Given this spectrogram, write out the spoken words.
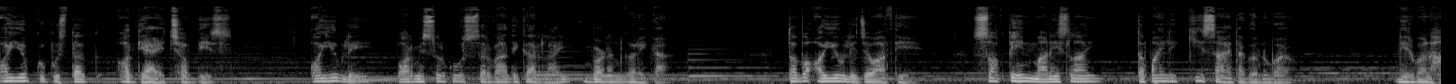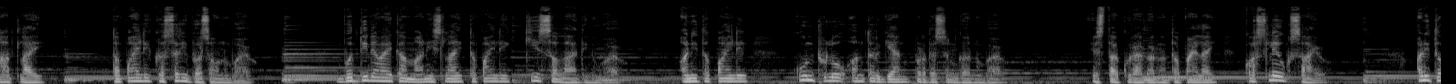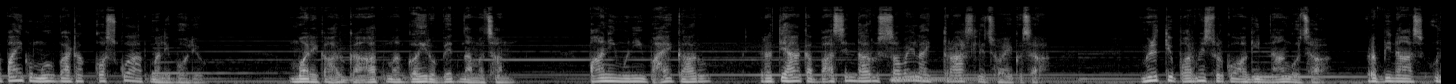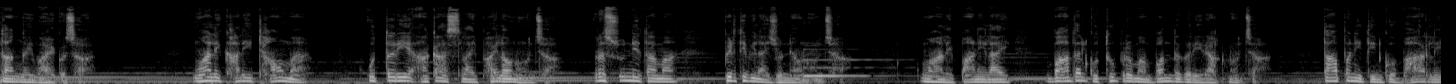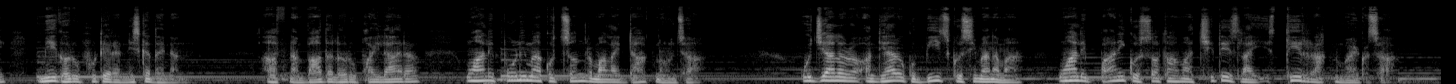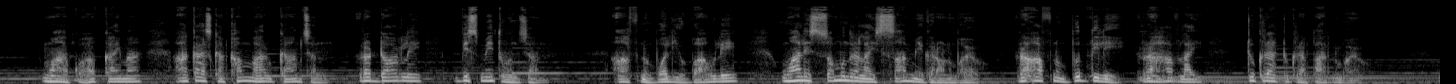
अयुबको पुस्तक अध्याय छब्बिस। अयुबले परमेश्वरको सर्वाधिकारलाई वर्णन गरेका। तब अयुबले जवाफ दिए शक्तिहीन मानिसलाई तपाईँले के सहायता गर्नुभयो? निर्बल हातलाई तपाईँले कसरी बचाउनुभयो? बुद्धि नभएका मानिसलाई तपाईँले के सल्लाह दिनुभयो? अनि तपाईँले कुन ठुलो अन्तर्ज्ञान प्रदर्शन गर्नुभयो? यस्ता कुरा गर्न तपाईँलाई कसले उक्सायो? अनि तपाईँको मुखबाट कसको आत्माले बोल्यो? मरेकाहरूका आत्मा गहिरो वेदनामा छन्। पानी मुनि भएकाहरू र त्यहाँका बासिन्दाहरू सबैलाई त्रासले छोएको छ। मृत्यु परमेश्वरको अघि नाङ्गो छ र विनाश उदाङ्गै भएको छ। उहाँले खाली ठाउँमा उत्तरीय आकाशलाई फैलाउनुहुन्छ र शून्यतामा पृथ्वीलाई झुन्याउनुहुन्छ उहाँले पानीलाई बादलको थुप्रोमा बन्द गरी राख्नुहुन्छ तापनि तिनको भारले मेघहरू फुटेर निस्कँदैनन्। आफ्ना बादलहरू फैलाएर उहाँले पूर्णिमाको चन्द्रमालाई ढाक्नुहुन्छ। उज्यालो र अँध्यारोको बीचको सिमानामा उहाँले पानीको सतहमा क्षितिजलाई स्थिर राख्नु भएको छ। उहाँको हप्काइमा आकाशका खम्बाहरू काम्छन् र डरले विस्मित हुन्छन्। आफ्नो बलियो बाहुले उहाँले समुद्रलाई साम्य गराउनुभयो र आफ्नो बुद्धिले राहवलाई टुक्रा टुक्रा पार्नुभयो।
